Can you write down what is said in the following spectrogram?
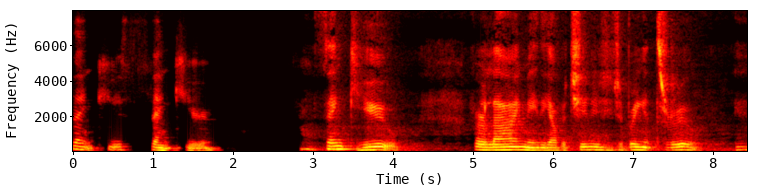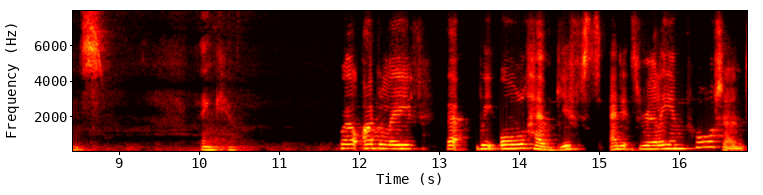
thank you, thank you. Thank you for allowing me the opportunity to bring it through. Yes. Thank you. Well, I believe that we all have gifts, and it's really important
